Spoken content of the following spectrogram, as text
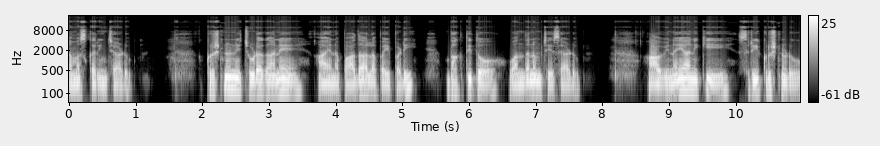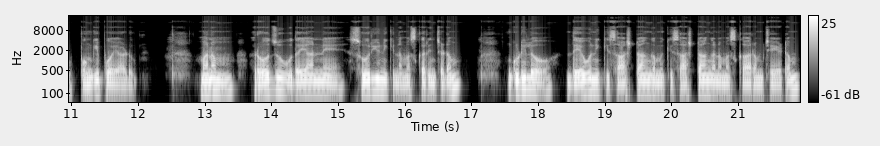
నమస్కరించాడు. కృష్ణుని చూడగానే ఆయన పాదాలపై పడి భక్తితో వందనం చేశాడు. ఆ వినయానికి శ్రీకృష్ణుడు పొంగిపోయాడు. మనం రోజు ఉదయాన్నే సూర్యునికి నమస్కరించడం గుడిలో దేవునికి సాష్టాంగముకి సాష్టాంగ నమస్కారం చేయటం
